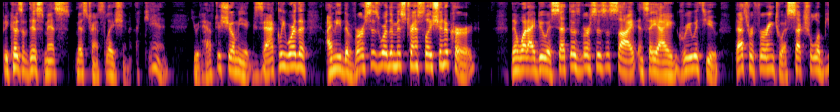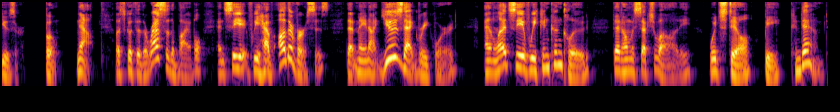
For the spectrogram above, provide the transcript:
because of this mis- mistranslation. Again, you would have to show me exactly where the, I need the verses where the mistranslation occurred. Then what I do is set those verses aside and say, I agree with you. That's referring to a sexual abuser. Boom. Now, let's go through the rest of the Bible and see if we have other verses that may not use that Greek word. And let's see if we can conclude that homosexuality would still be condemned.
